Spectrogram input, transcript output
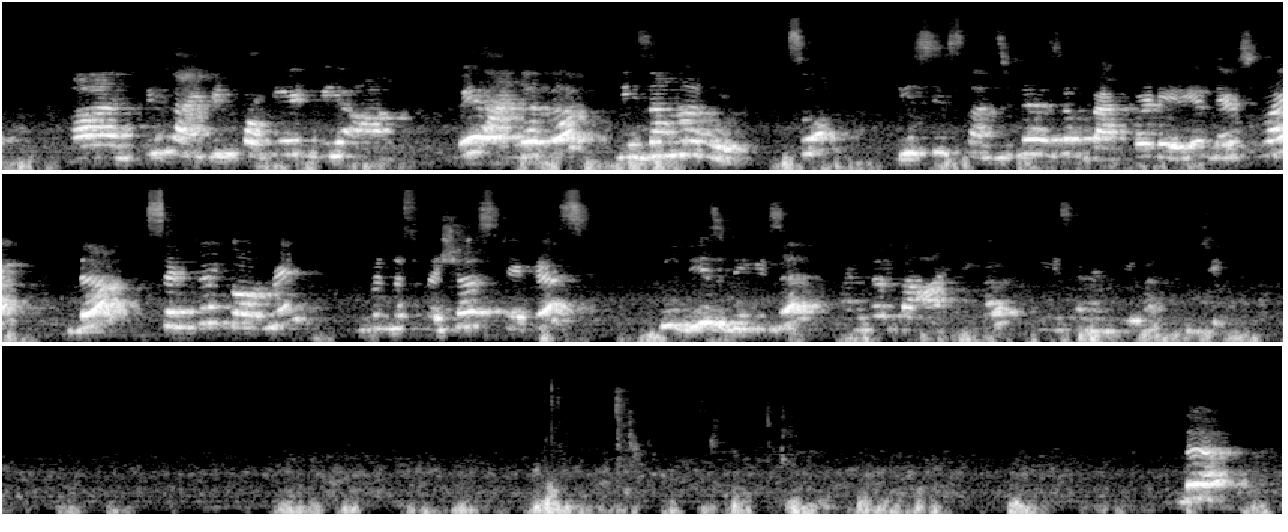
uh, until 1948 we are were under the Nizama rule. So this is considered as a backward area. That's why the central government given the special status to this division under the Article 371J. The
